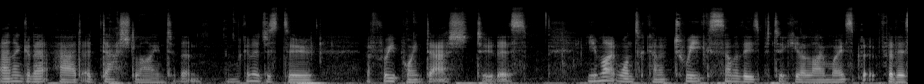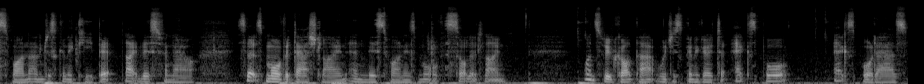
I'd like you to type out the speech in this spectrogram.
and I'm going to add a dashed line to them. And we're going to just do a three point dash to this. You might want to kind of tweak some of these particular line weights, but for this one, I'm just going to keep it like this for now. So it's more of a dash line and this one is more of a solid line. Once we've got that, we're just going to go to export, export as,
